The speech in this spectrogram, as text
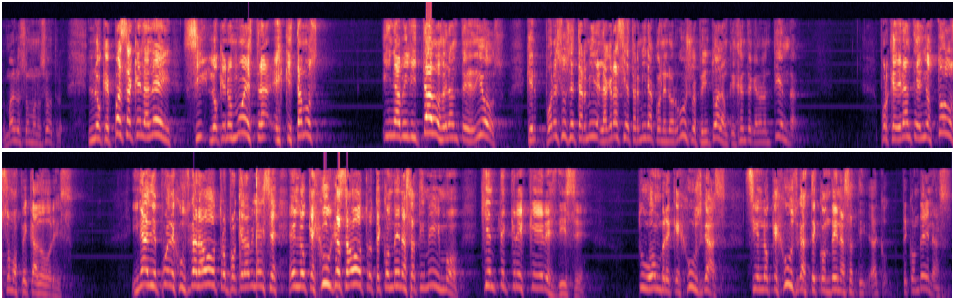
Lo malo somos nosotros. Lo que pasa que la ley, sí, lo que nos muestra es que estamos inhabilitados delante de Dios. Que por eso se termina, la gracia termina con el orgullo espiritual, aunque hay gente que no lo entienda. Porque delante de Dios todos somos pecadores. Y nadie puede juzgar a otro porque la Biblia dice, en lo que juzgas a otro te condenas a ti mismo. ¿Quién te crees que eres? Dice, tú hombre que juzgas, si en lo que juzgas te condenas a ti, te condenas.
